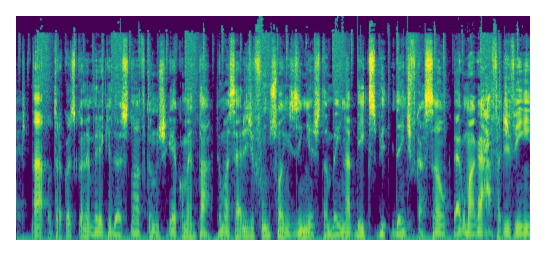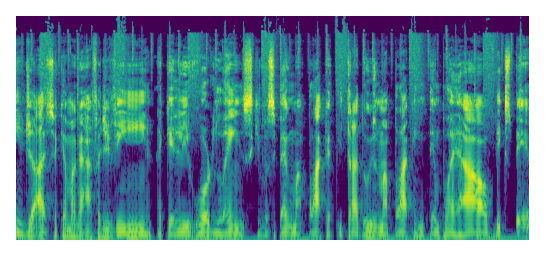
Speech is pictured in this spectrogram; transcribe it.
TrueDep. Ah, outra coisa que eu lembrei aqui do S9 que eu não cheguei a comentar. Tem uma série de funçõezinhas também na Bixby. Identificação. Pega uma garrafa de vinho. De, ah, isso aqui é uma garrafa de vinho. Aquele Word Lens que você pega uma placa e traduz uma placa em tempo real. Bixby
